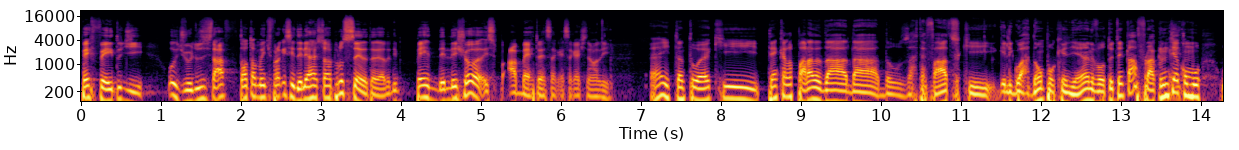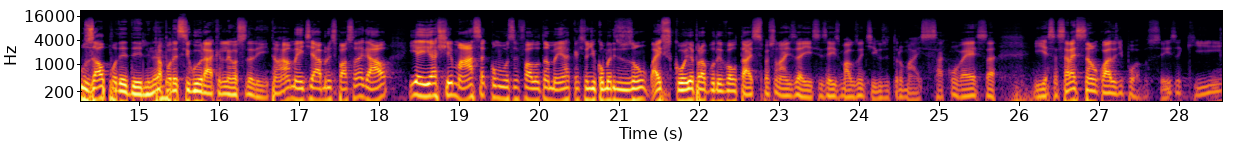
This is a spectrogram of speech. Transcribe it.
perfeito de o Julius está totalmente enfraquecido. Ele é restaurado pelo selo, tá ligado? Ele, perde, ele deixou aberto essa, essa questão ali. É, e tanto é que tem aquela parada da, da- dos artefatos que ele guardou um pouquinho de ano e voltou. Ele tava fraco. Ele não tinha como usar o poder dele, né? Pra poder segurar aquele negócio dali. Então realmente abre um espaço legal. E aí achei massa, como você falou também, a questão de como eles usam a escolha pra poder voltar esses personagens aí, esses reis magos antigos e tudo mais. Essa conversa e essa seleção quase de, pô, vocês aqui.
